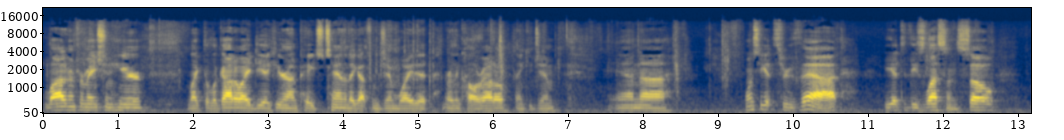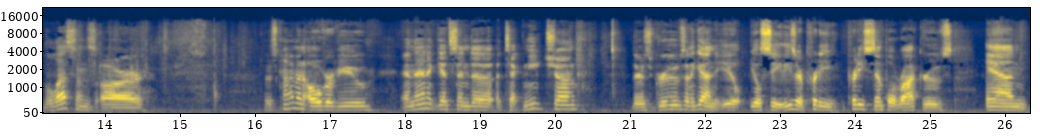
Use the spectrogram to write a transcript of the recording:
lot of information here, like the legato idea here on page 10 that I got from Jim White at Northern Colorado. Thank you, Jim. And uh, once you get through that, you get to these lessons. So the lessons are, there's kind of an overview, and then it gets into a technique chunk. There's grooves, and again, you'll, you'll see, these are pretty, pretty simple rock grooves, and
